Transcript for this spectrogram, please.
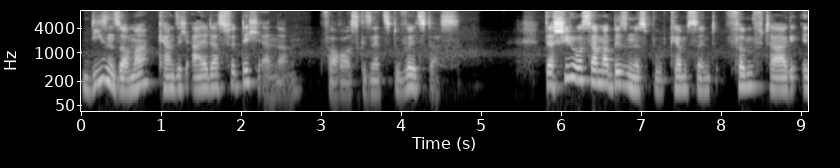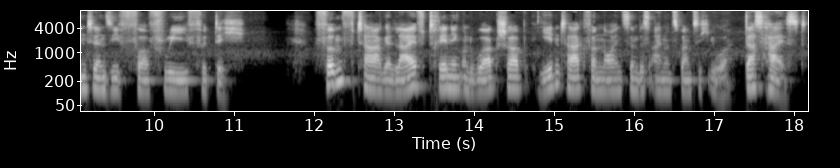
Diesen Sommer kann sich all das für dich ändern, vorausgesetzt du willst das. Das Shiro Summer Business Bootcamp sind fünf Tage intensiv for free für dich. Fünf Tage Live-Training und Workshop, jeden Tag von 19 bis 21 Uhr. Das heißt,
